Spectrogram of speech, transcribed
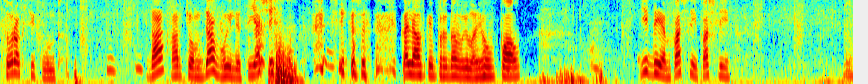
40 секунд. Да, Артем взяв виліз. Я ще, ще каже, коляскою придавила, його впав. Йдемо, пошли, пошли. Ну,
